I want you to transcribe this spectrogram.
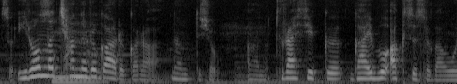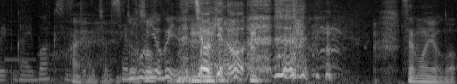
そういろんなチャンネルがあるから。なんでしょうあのトラフィック外部アクセスが多い外部アクセスってちょっと専門用語になっちゃうけど。う 専門用語。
